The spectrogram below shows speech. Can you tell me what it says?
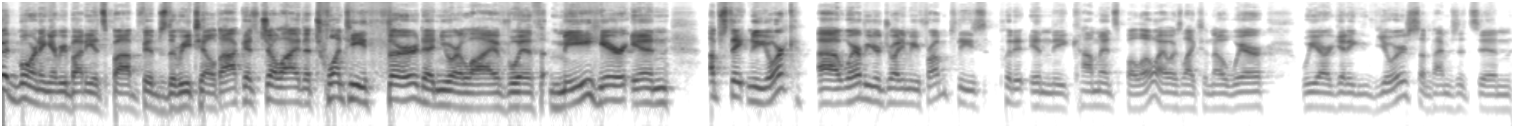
Good morning, everybody. It's Bob Phibbs, the Retail Doc. It's July the 23rd, and you are live with me here in upstate New York. Uh, wherever you're joining me from, please put it in the comments below. I always like to know where we are getting viewers. Sometimes it's in,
